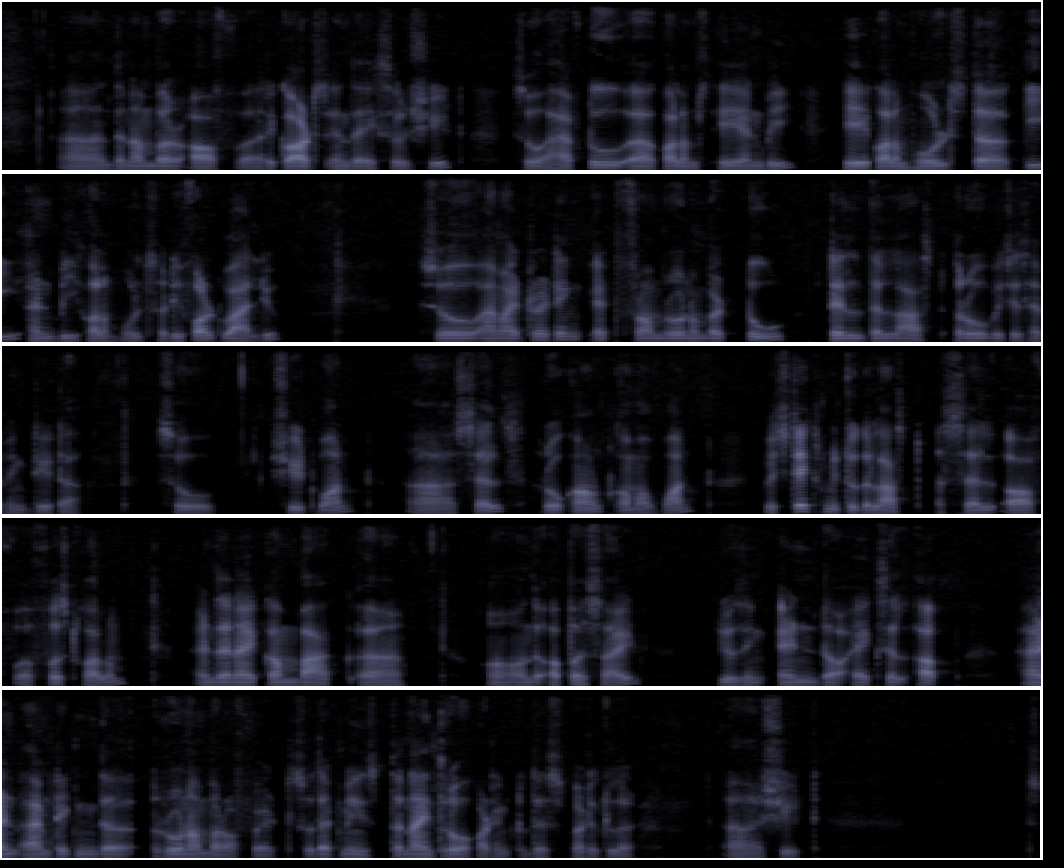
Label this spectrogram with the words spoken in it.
uh, the number of uh, records in the excel sheet. So i have two uh, columns a and b. A column holds the key and b column holds the default value so i'm iterating it from row number 2 till the last row which is having data. So sheet 1 uh, cells row count comma 1 which takes me to the last cell of uh, first column. And then I come back uh, on the upper side using end.excel up and I'm taking the row number of it. So that means the ninth row according to this particular uh, sheet.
